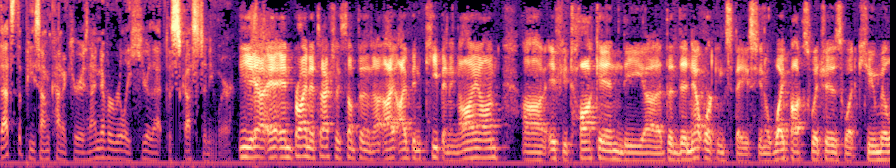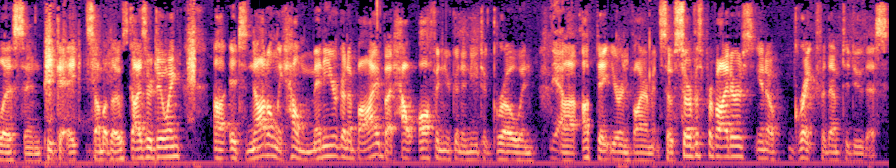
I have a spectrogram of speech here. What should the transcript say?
that's the piece I'm kind of curious, and I never really hear that discussed anywhere. Yeah, and, and Brian, it's actually something that I, have been keeping an eye on. Uh, if you talk in the, uh, the, the networking space, you know, white box switches, what Cumulus and Pica8, some of those guys are doing. Uh, it's not only how many you're going to buy, but how often you're going to need to grow and yeah. Uh, update your environment. So service providers, you know, great for them to do this.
